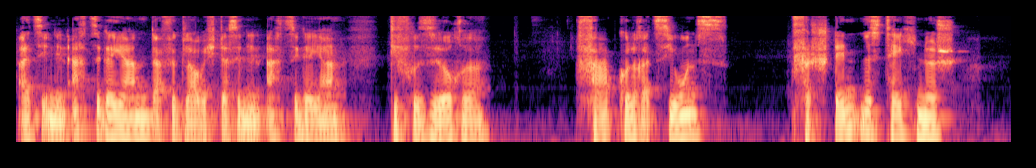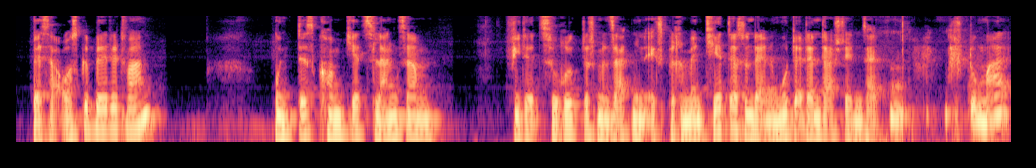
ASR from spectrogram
als in den 80er Jahren. Dafür glaube ich, dass in den 80er Jahren die Friseure Farbkolorations verständnistechnisch besser ausgebildet waren. Und das kommt jetzt langsam wieder zurück, dass man sagt, man experimentiert das und deine Mutter dann da steht und sagt, hm, mach du mal.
